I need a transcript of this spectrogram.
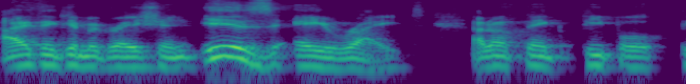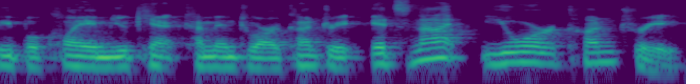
I think immigration is a right. I don't think people people claim you can't come into our country. It's not your country.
